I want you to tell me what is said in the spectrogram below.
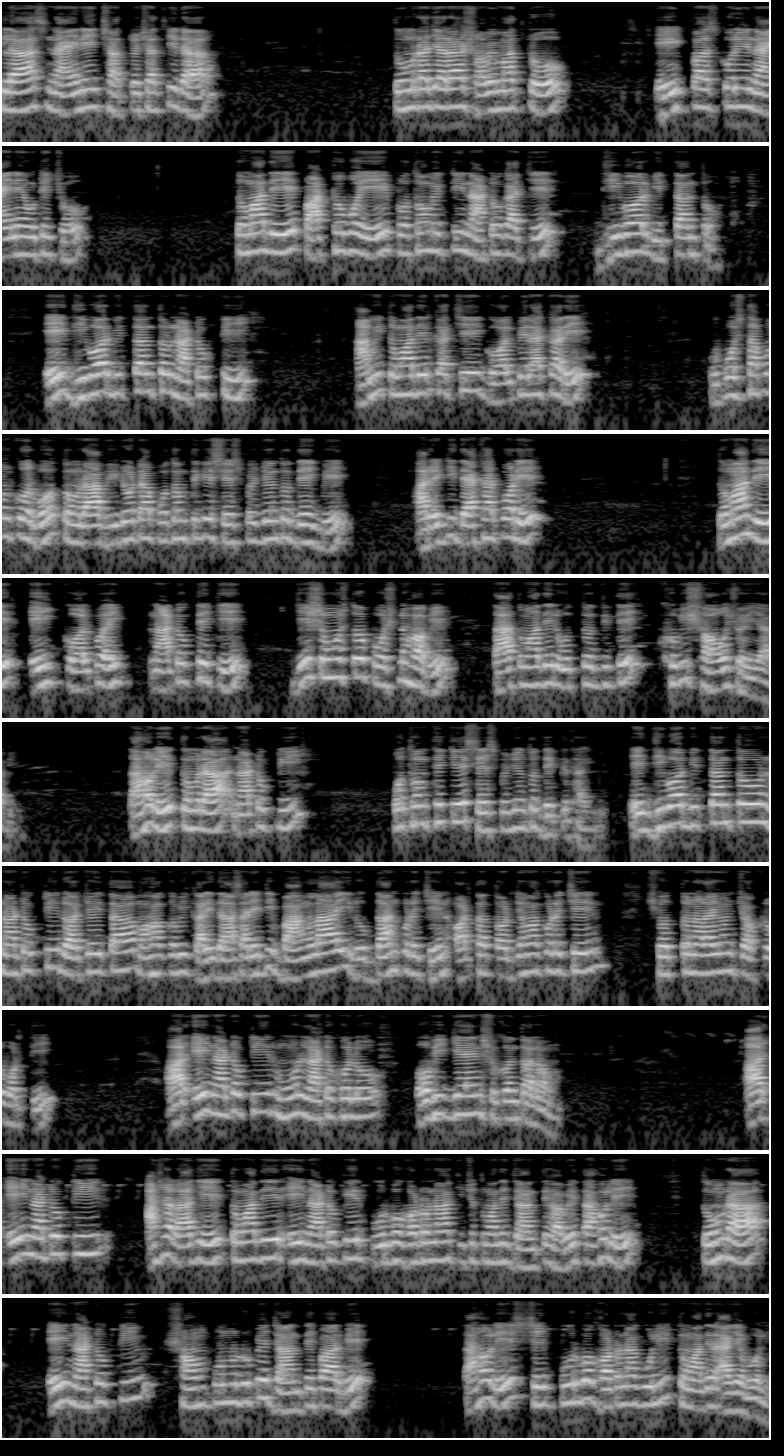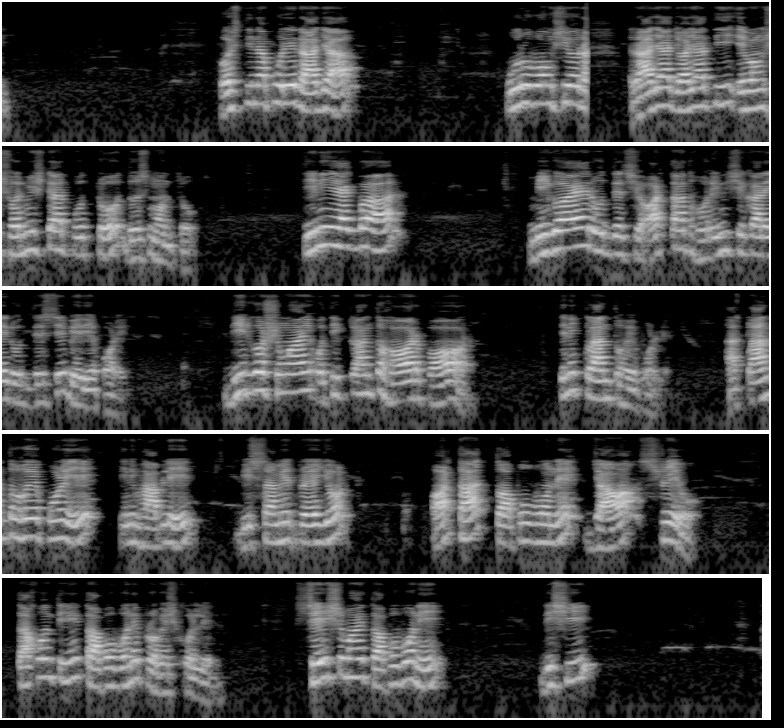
Class নাইনের ছাত্রছাত্রীরা, তোমরা যারা সবেমাত্র এইট পাস করে নাইনে উঠেছ, তোমাদের পাঠ্য বইয়ে প্রথম একটি নাটক আছে ধীবর বৃত্তান্ত। এই ধীবর বৃত্তান্ত নাটকটি আমি তোমাদের কাছে গল্পের আকারে উপস্থাপন করব। তোমরা ভিডিওটা প্রথম থেকে শেষ পর্যন্ত দেখবে। আর এটি দেখার পরে তোমাদের এই গল্প এই নাটক থেকে যে সমস্ত প্রশ্ন হবে, তা তোমাদের উত্তর দিতে খুবই সহজ হয়ে যাবে। তাহলে তোমরা নাটকটি প্রথম থেকে শেষ পর্যন্ত দেখতে থাকবে। এই ধীবর বৃত্তান্ত নাটকটির রচয়িতা মহাকবি কালিদাস আর এটি বাংলায় রূপদান করেছেন, অর্থাৎ তর্জমা করেছেন সত্যনারায়ণ চক্রবর্তী। আর এই নাটকটির মূল নাটক হলো অভিজ্ঞান শকুন্তলম আর এই নাটকটির আসার আগে তোমাদের এই নাটকের পূর্ব ঘটনা কিছু তোমাদের জানতে হবে। তাহলে তোমরা এই নাটকটি সম্পূর্ণরূপে জানতে পারবে। তাহলে সেই পূর্ব ঘটনাগুলি তোমাদের আগে বলি। হস্তিনাপুরের রাজা, পূর্ববংশীয় রাজা জয়াতি এবং শর্মিষ্ঠার পুত্র দুষ্মন্ত্র তিনি একবার মৃগয়ের উদ্দেশ্যে, অর্থাৎ হরিণ শিকারের উদ্দেশ্যে বেরিয়ে পড়ে। দীর্ঘ সময় অতিক্রান্ত হওয়ার পর তিনি ক্লান্ত হয়ে পড়লেন। আর ক্লান্ত হয়ে পড়ে তিনি ভাবলেন, বিশ্রামের প্রয়োজন, অর্থাৎ তপবনে যাওয়া শ্রেয়। তখন তিনি তপবনে প্রবেশ করলেন। সেই সময় তপবনে ঋষি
